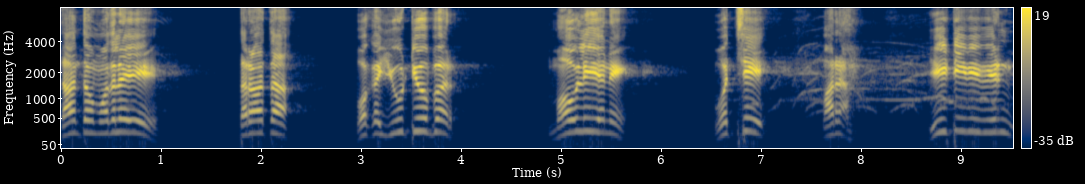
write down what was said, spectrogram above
దాంతో మొదలయ్యి తర్వాత ఒక యూట్యూబర్ మౌలి అని వచ్చి మన ఈటీవీ విన్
